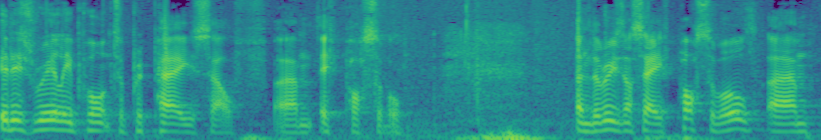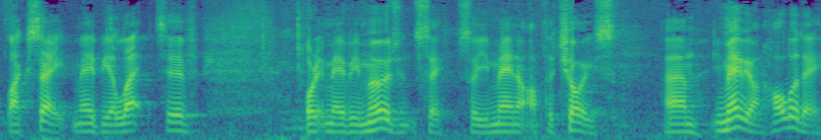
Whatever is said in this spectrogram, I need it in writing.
it is really important to prepare yourself um, if possible. And the reason I say if possible, um, like I say, it may be elective or it may be emergency, so you may not have the choice. Um, you may be on holiday,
